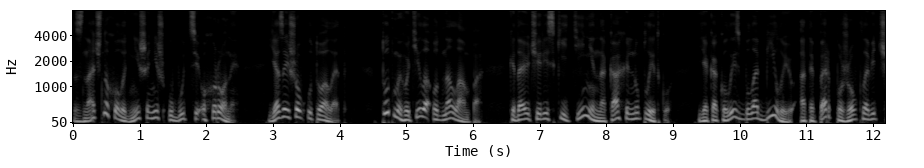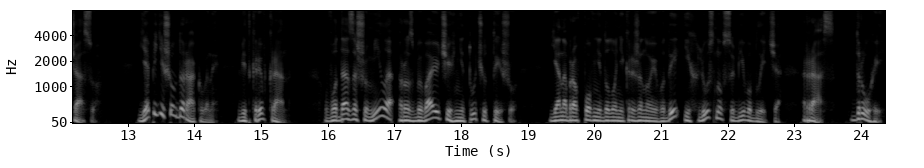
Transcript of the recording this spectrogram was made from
Значно холодніше, ніж у будці охорони. Я зайшов у туалет. Тут миготіла одна лампа, кидаючи різкі тіні на кахельну плитку, яка колись була білою, а тепер пожовкла від часу. Я підійшов до раковини, відкрив кран. Вода зашуміла, розбиваючи гнітучу тишу. Я набрав повні долоні крижаної води і хлюснув собі в обличчя. Раз, другий,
